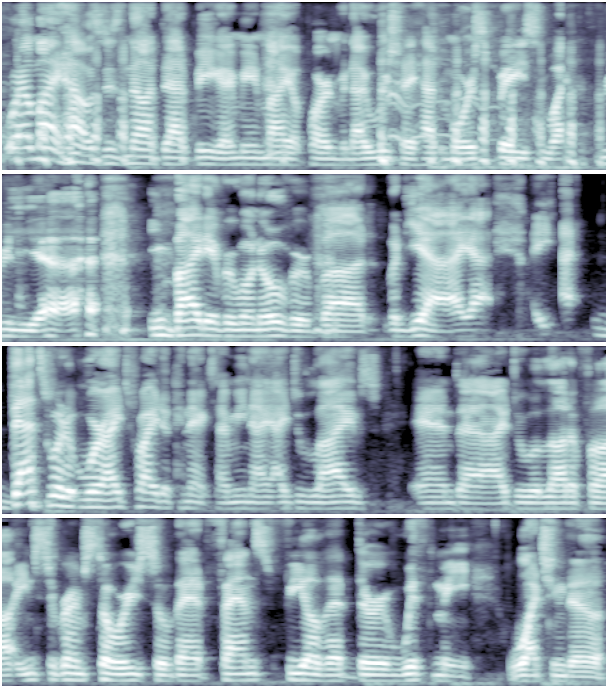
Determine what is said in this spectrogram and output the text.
well, my house is not that big. I mean, my apartment. I wish I had more space so I could really uh, invite everyone over. But but yeah, I, I, I, that's what where I try to connect. I mean, I, I do lives and uh, I do a lot of uh, Instagram stories so that fans feel that they're with me watching the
